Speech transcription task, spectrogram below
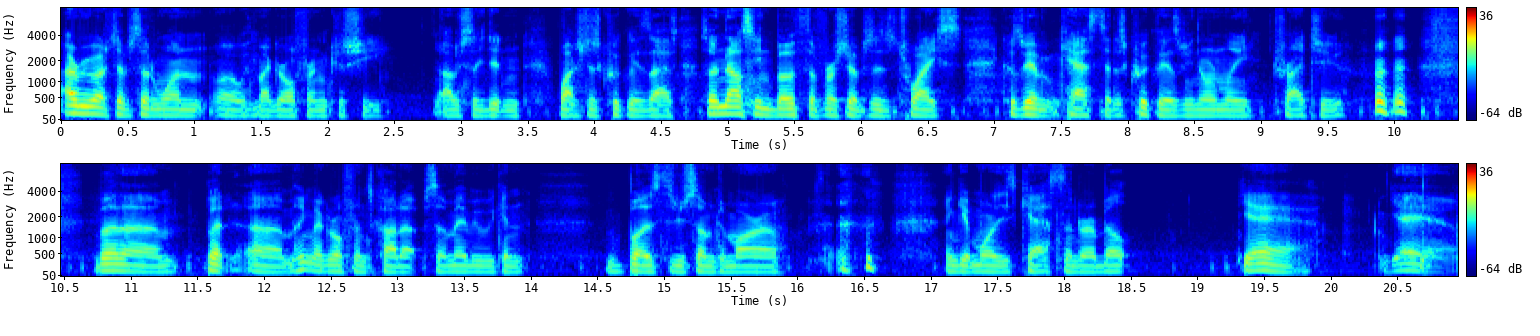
I rewatched episode one uh, with my girlfriend because she obviously didn't watch it as quickly as I have. So I've now seen both the first two episodes twice because we haven't cast it as quickly as we normally try to. but um, but um, I think my girlfriend's caught up, so maybe we can buzz through some tomorrow and get more of these casts under our belt. Yeah, Yeah.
